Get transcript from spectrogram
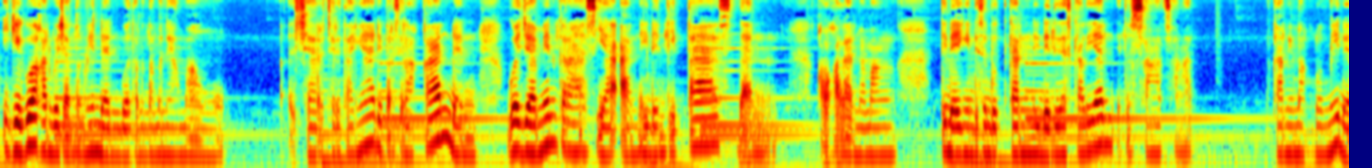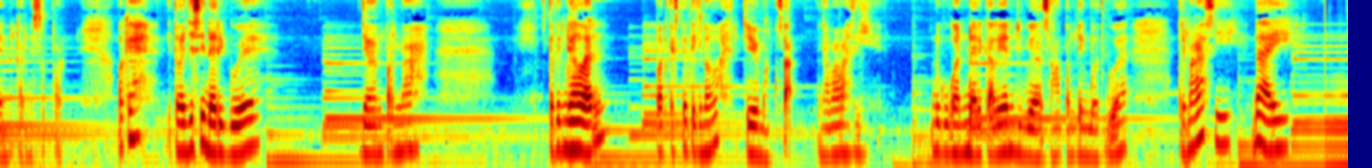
IG gue akan gue cantumin dan buat teman-teman yang mau share ceritanya dipersilahkan dan gue jamin kerahasiaan identitas dan kalau kalian memang tidak ingin disebutkan identitas kalian itu sangat-sangat kami maklumi dan kami support. Oke itu aja sih dari gue. Jangan pernah ketinggalan podcast titik nol jadi maksa. Nggak apa-apa sih. Dukungan dari kalian juga sangat penting buat gue Terima kasih, bye.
